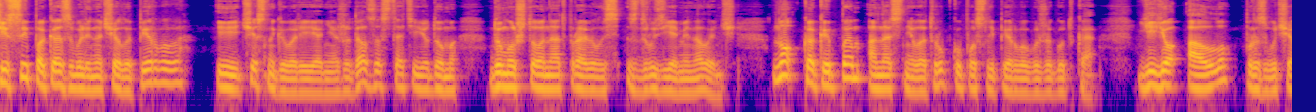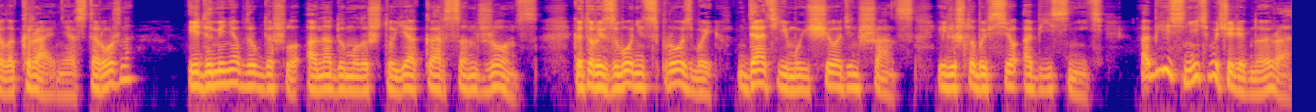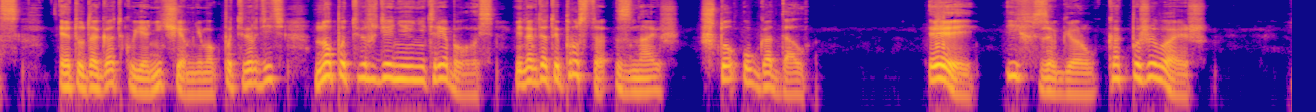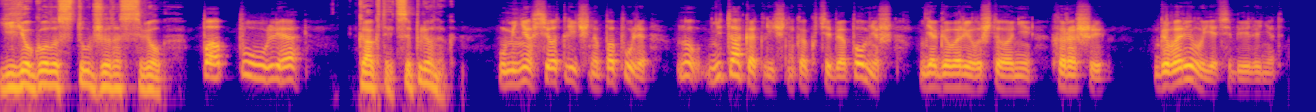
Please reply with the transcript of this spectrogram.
Часы показывали начало первого, и, честно говоря, я не ожидал застать ее дома. Думал, что она отправилась с друзьями на ленч. Но, как и Пэм, она сняла трубку после первого же гудка. Ее «Алло» прозвучало крайне осторожно, и до меня вдруг дошло. Она думала, что я Карсон Джонс, который звонит с просьбой дать ему еще один шанс, или чтобы все объяснить. Объяснить в очередной раз. Эту догадку я ничем не мог подтвердить, но подтверждение не требовалось. Иногда ты просто знаешь, что угадал. «Эй, If the girl, как поживаешь?» Ее голос тут же расцвел. «Папуля!» «Как ты, цыпленок?» «У меня все отлично, папуля. Ну, не так отлично, как у тебя. Помнишь, я говорила, что они хороши? Говорила я тебе или нет?»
